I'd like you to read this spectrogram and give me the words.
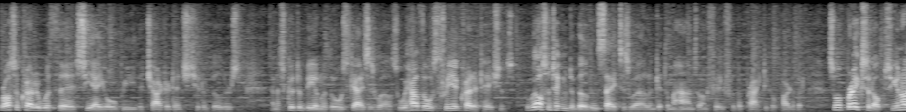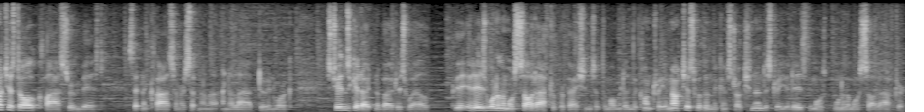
We're also accredited with the CIOB, the Chartered Institute of Builders, and it's good to be in with those guys as well. So we have those three accreditations. We also take them to building sites as well and get them a hands-on feel for the practical part of it. So it breaks it up. So you're not just all classroom based, sitting in a classroom or sitting in a, in a lab doing work. Students get out and about as well. It is one of the most sought after professions at the moment in the country, and not just within the construction industry. It is the most one of the most sought after.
